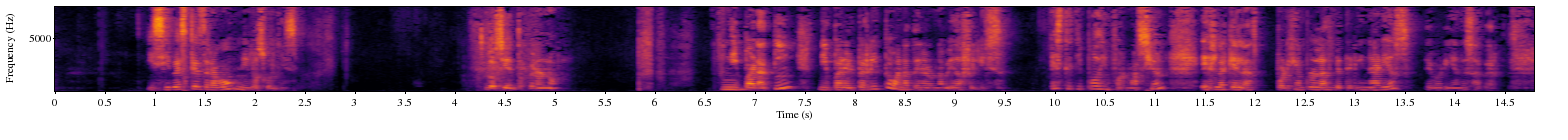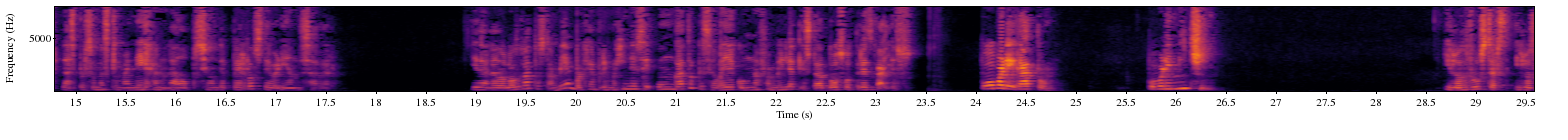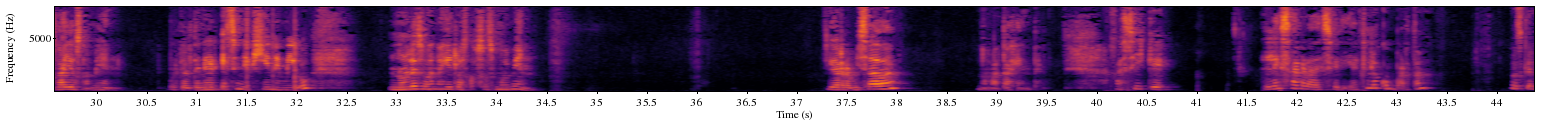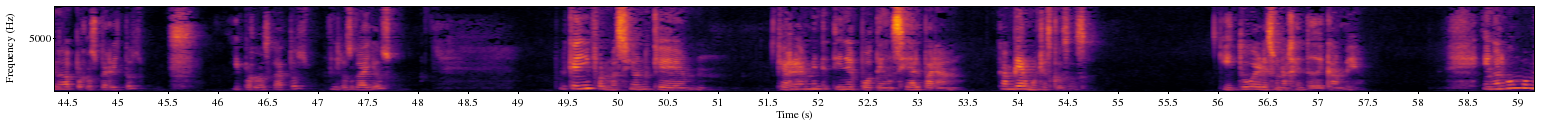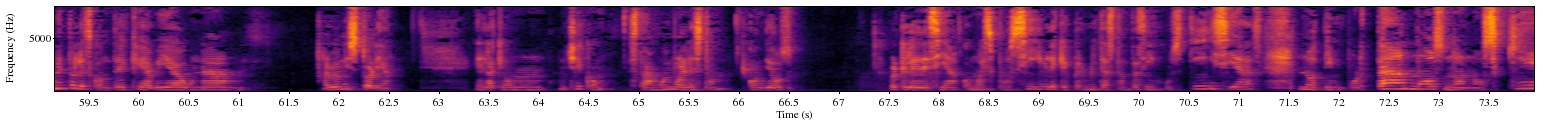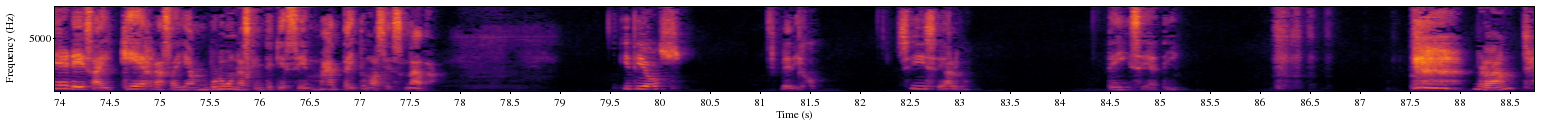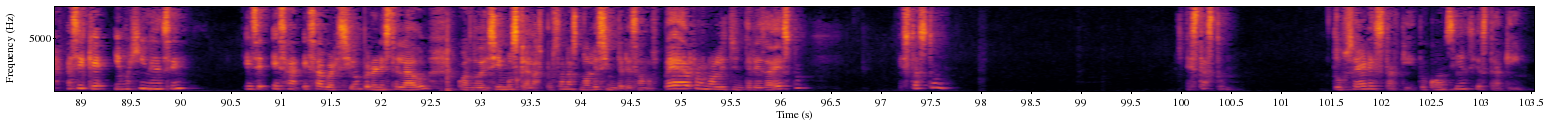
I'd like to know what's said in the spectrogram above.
Y si ves que es dragón, ni lo sueñes. Lo siento, pero no. Ni para ti ni para el perrito van a tener una vida feliz. Este tipo de información es la que las, por ejemplo, las veterinarias deberían de saber. Las personas que manejan la adopción de perros deberían de saber. Y dale a los gatos también. Por ejemplo, imagínense un gato que se vaya con una familia que está dos o tres gallos. Pobre gato. Pobre Michi. Y los roosters y los gallos también. Porque al tener esa energía enemigo, no les van a ir las cosas muy bien. Guerra avisada no mata gente. Así que les agradecería que lo compartan. Más que nada por los perritos y por los gatos y los gallos porque hay información que, que realmente tiene el potencial para cambiar muchas cosas. Y tú eres un agente de cambio. En algún momento les conté que había una, había una historia en la que un, un, chico estaba muy molesto con Dios porque le decía, ¿cómo es posible que permitas tantas injusticias? No te importamos, no nos quieres, hay guerras, hay hambrunas, gente que se mata y tú no haces nada. Y Dios le dijo, Sí hice algo. Te hice a ti. ¿Verdad? Así que imagínense esa, esa versión, pero en este lado, cuando decimos que a las personas no les interesan los perros, no les interesa esto, estás tú. Estás tú. Tu ser está aquí, tu conciencia está aquí.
